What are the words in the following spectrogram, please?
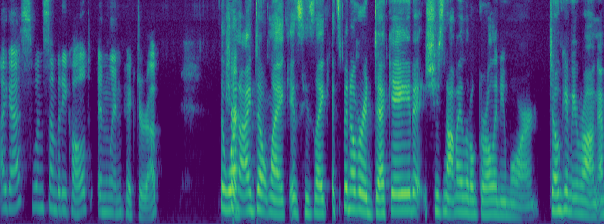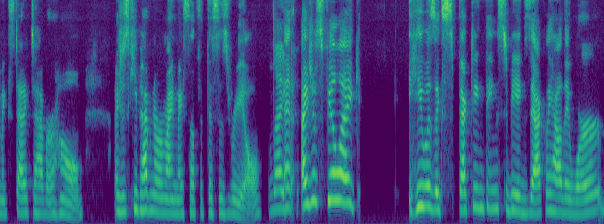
I guess, when somebody called and when picked her up. The sure. one I don't like is he's like, it's been over a decade. She's not my little girl anymore. Don't get me wrong. I'm ecstatic to have her home. I just keep having to remind myself that this is real. Like, and I just feel like he was expecting things to be exactly how they were,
